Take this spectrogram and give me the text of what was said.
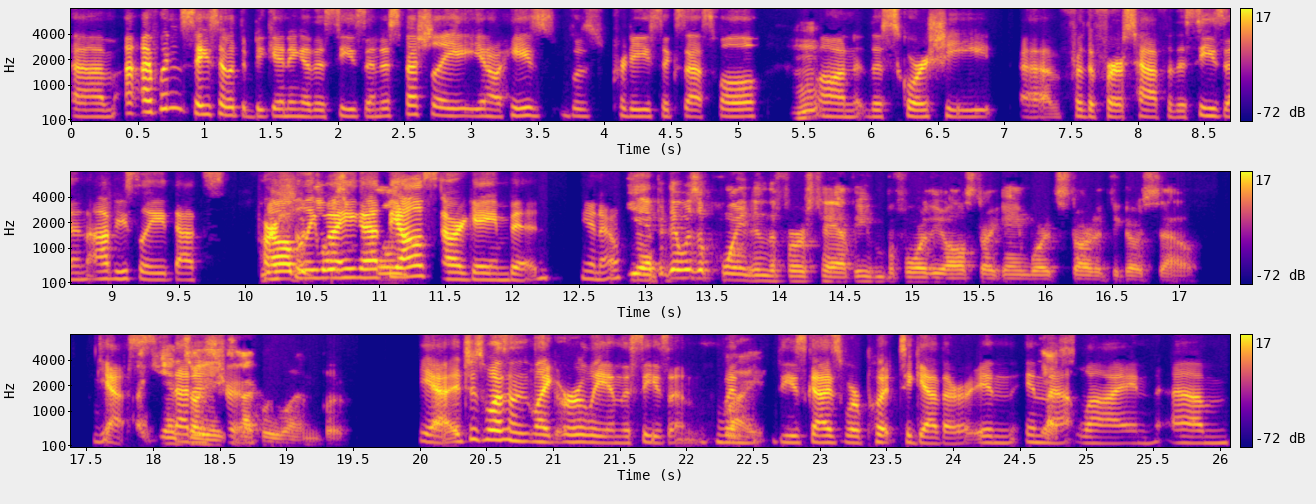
um, I, I wouldn't say so at the beginning of the season, especially, you know, Hayes was pretty successful Mhm. on the score sheet uh, for the first half of the season. Obviously, that's No, partially why he got the All Star game bid, you know? Yeah, but there was a point in the first half, even before the All Star game, where it started to go south. Yes, I can't that tell is you true. exactly when, but Yeah, it just wasn't like early in the season when Right. these guys were put together in in Yes. that line. Um,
